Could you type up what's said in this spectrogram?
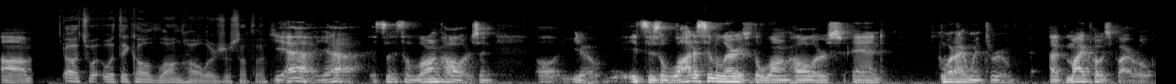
Um, oh, it's what, what they call long haulers or something. Yeah, yeah, it's it's a long haulers, and uh, you know, it's there's a lot of similarities with the long haulers and what I went through at my post-viral,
